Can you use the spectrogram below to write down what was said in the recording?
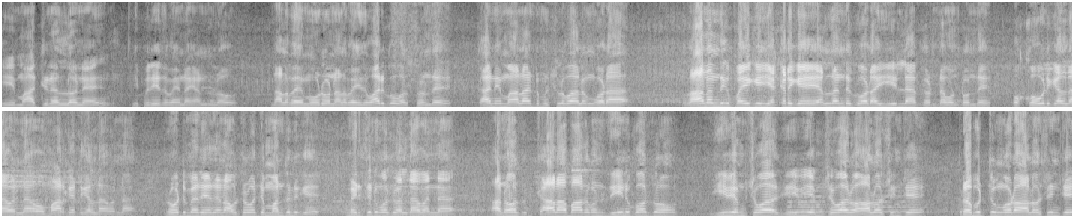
ఈ మార్చి నెలలోనే విపరీతమైన ఎండలో నలభై మూడు నలభై ఐదు వరకు వస్తుంది. కానీ మాలాంటి ముసలి వాళ్ళం కూడా రానందుకు పైకి ఎక్కడికి వెళ్ళందుకు కూడా వీలు లేకుండా ఉంటుంది. ఒక కోవులకి వెళ్దామన్నా ఓ మార్కెట్కి వెళ్దామన్నా రోడ్డు మీద ఏదైనా అవసరం వచ్చే మందులకి మెడిసిన్ కోసం వెళ్దామన్నా అనవసరం చాలా బాధగా ఉంది. దీనికోసం జీవీఎంసీ వారు జీవీఎంసీ వారు ఆలోచించి ప్రభుత్వం కూడా ఆలోచించి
